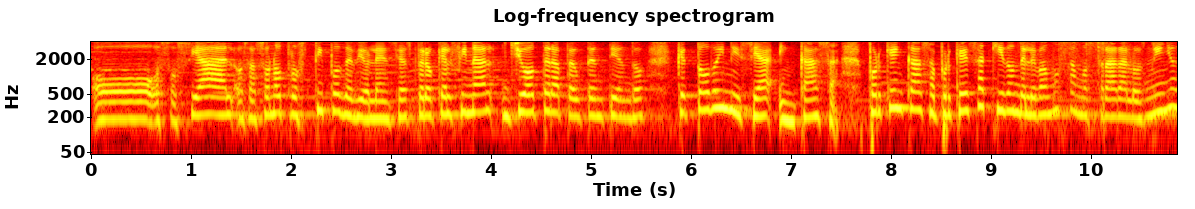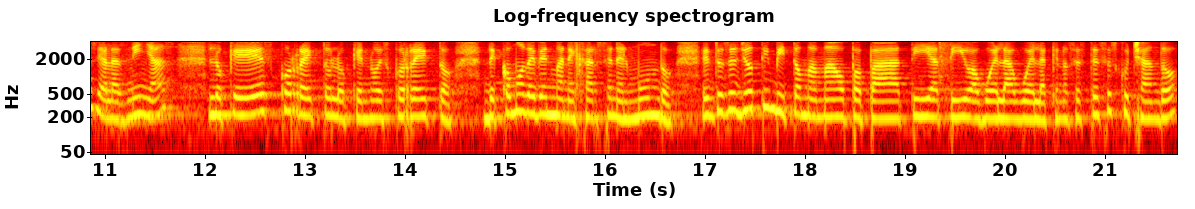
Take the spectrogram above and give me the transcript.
o, o social, o sea, son otros tipos de violencias, pero que al final yo terapeuta entiendo que todo inicia en casa. ¿Por qué en casa? Porque es aquí donde le vamos a mostrar a los niños y a las niñas lo que es correcto, lo que no es correcto, de cómo deben manejarse en el mundo. Entonces yo te invito, mamá o papá, tía, tío, abuela, abuela, que nos estés escuchando,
